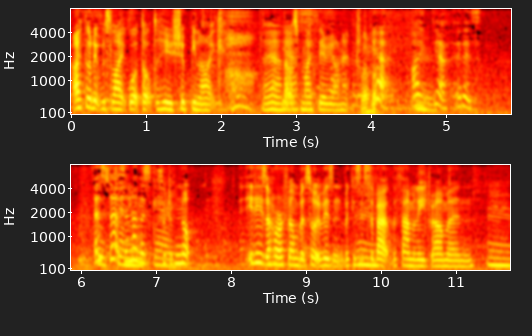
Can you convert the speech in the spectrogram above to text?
I thought it was like what Doctor Who should be like. yeah, that was my theory on it. Clever. Yeah, I, hmm. yeah, it is. That's, It's that's another scary. sort of not. It is a horror film, but sort of isn't because it's hmm. about the family drama and. Hmm.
